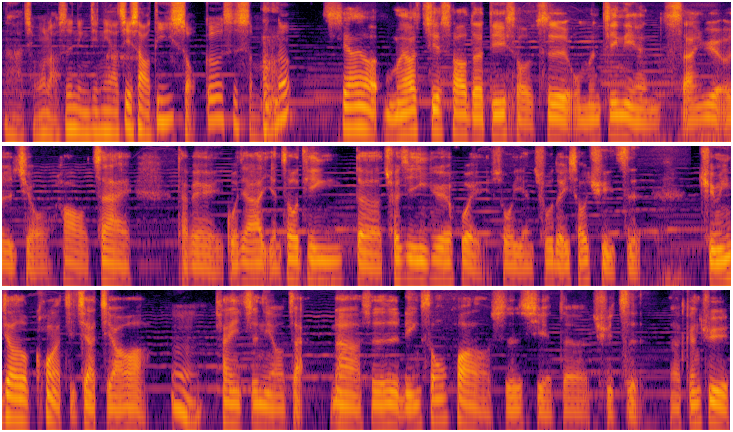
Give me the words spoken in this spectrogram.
那请问老师，您今天要介绍第一首歌是什么呢？现在要我们要介绍的第一首是我们今年三月二十九号在台北国家演奏厅的春季音乐会所演出的一首曲子。曲名叫做《跨几只鸟啊》，嗯，看一只鸟仔，那是林松桦老师写的曲子。那根据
